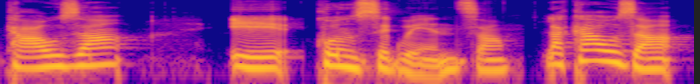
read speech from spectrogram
causa e conseguenza. La causa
